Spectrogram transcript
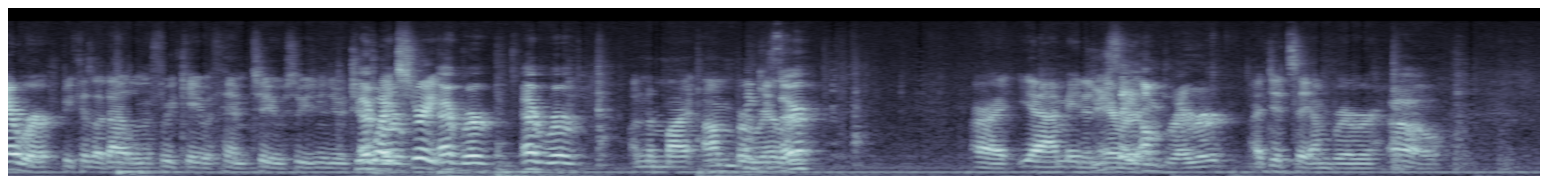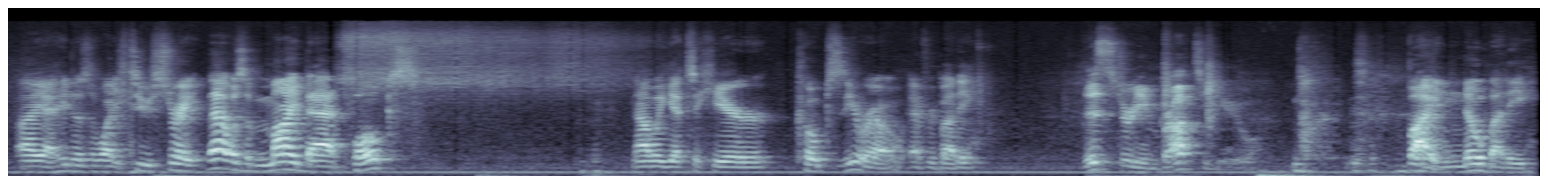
error because I dialed in a 3K with him too, so he's gonna do a two error, white straight Error, error. under my umbrella. Thank you, sir. Alright, yeah, I made an Did you error. say umbrella? I did say umbrella. Oh. Oh yeah, he does a white two straight. That was my bad, folks. Now we get to hear Coke Zero, everybody, This stream brought to you. by nobody.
